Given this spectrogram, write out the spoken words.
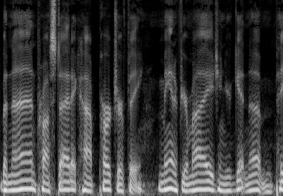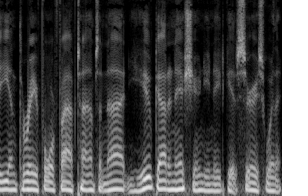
Benign prostatic hypertrophy. Man, if you're my age and you're getting up and peeing three or four or five times a night, you've got an issue and you need to get serious with it.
